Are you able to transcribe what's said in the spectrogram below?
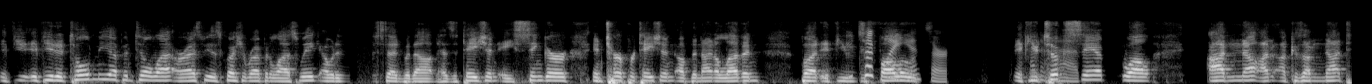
if you if you'd have told me up until la- or asked me this question right up until last week, I would have said without hesitation a Singer interpretation of the 911. But if you, you took follow, my answer. if you took. Sam, well, I'm not because I'm, not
